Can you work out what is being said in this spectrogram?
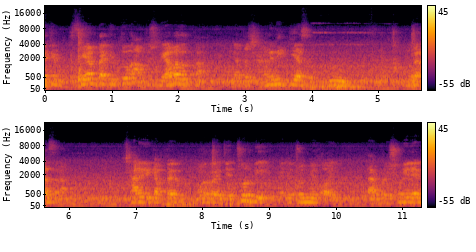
দেখেন সিয়ামটা কিন্তু আপনি শুধু আবাদত না এটা আপনার শারীরিক কি আছে? উপকার আছে না? শারীরিক আপনার মনে করেন যে চর্বি একটা চর্বি হয় তারপরে শরীরের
